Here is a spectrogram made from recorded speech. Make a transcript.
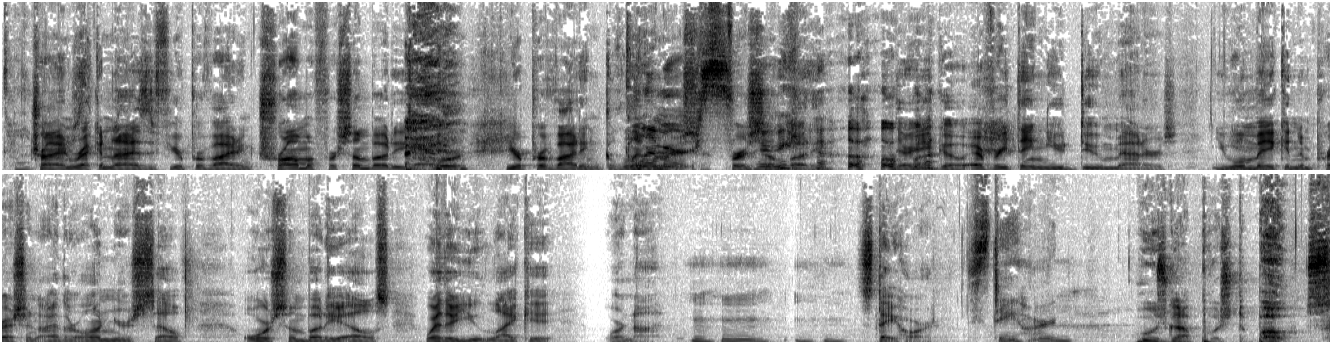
Glimmers. try and recognize if you're providing trauma for somebody or you're providing glimmers, Glimmers. for There you somebody. There you go. Everything you do matters. You will make an impression either on yourself or somebody else, whether you like it or not. Mm-hmm. Stay hard. Stay hard. Who's gonna push the boats?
